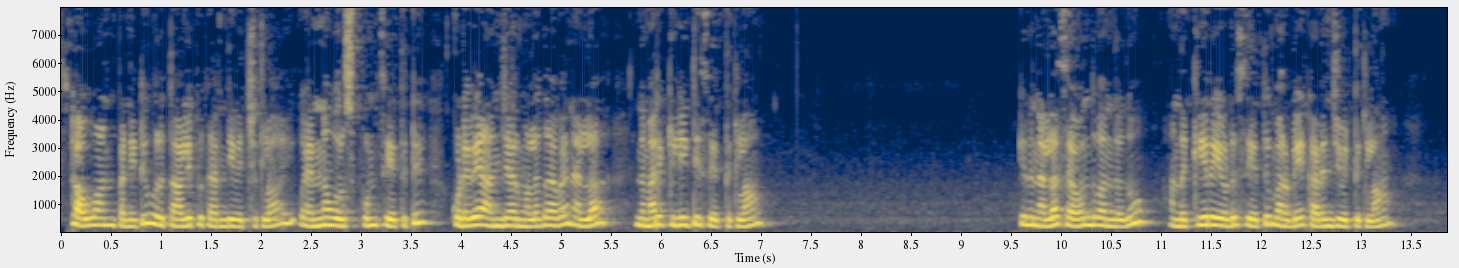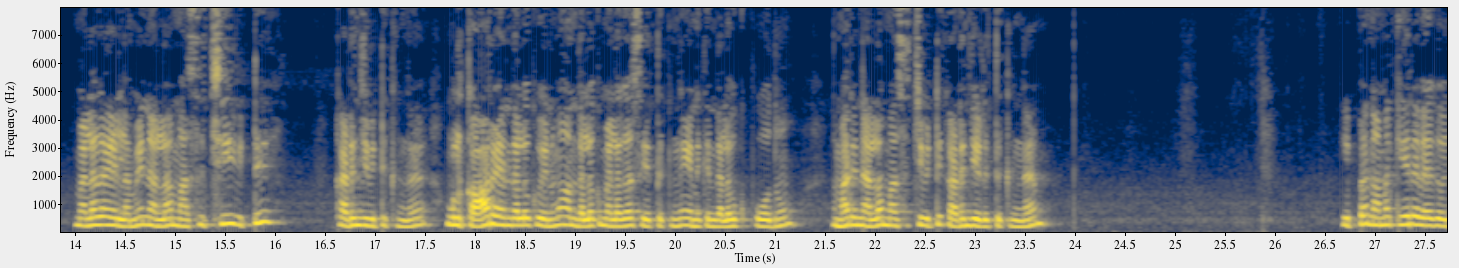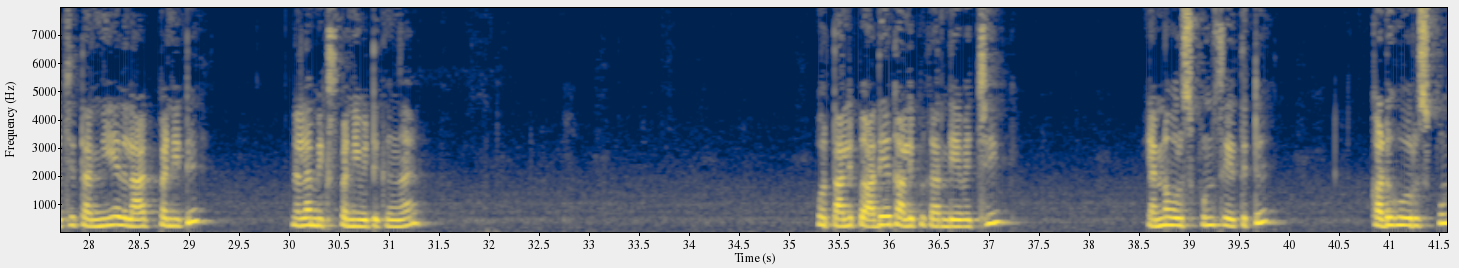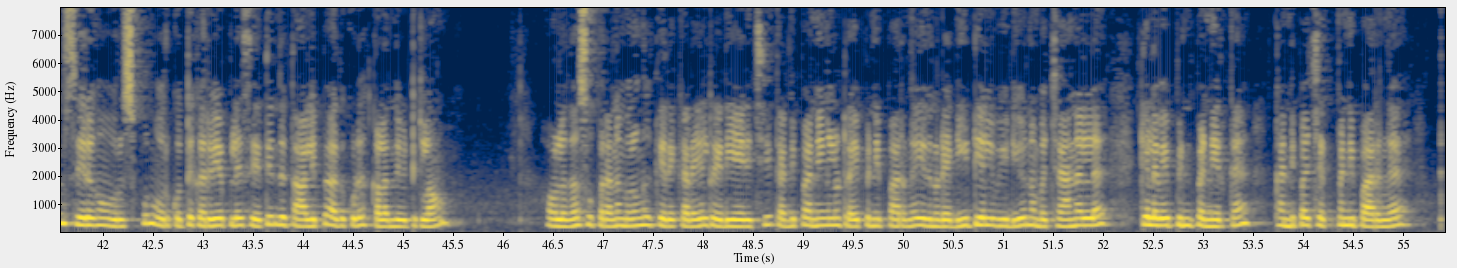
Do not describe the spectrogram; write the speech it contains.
ஸ்டவ் ஆன் பண்ணிவிட்டு ஒரு தாளிப்பு கரண்டி வச்சுக்கலாம். எண்ணெய் ஒரு ஸ்பூன் சேர்த்துட்டு கூடவே அஞ்சாறு மிளகாவை நல்லா இந்த மாதிரி கிள்ளிட்டு சேர்த்துக்கலாம். இது நல்லா செவந்து வந்ததும் அந்த கீரையோடு சேர்த்து மறுபடியும் கடைஞ்சி விட்டுக்கலாம். மிளகாய் எல்லாமே நல்லா மசிச்சு விட்டு கடைஞ்சி விட்டுக்குங்க. உங்களுக்கு காரம் எந்த அளவுக்கு வேணுமோ அந்த அளவுக்கு மிளகாய் சேர்த்துக்குங்க. எனக்கு இந்த அளவுக்கு போதும். இந்த மாதிரி நல்லா மசிச்சு விட்டு கடைஞ்சி எடுத்துக்குங்க. இப்போ நம்ம கீரை வேக வச்சு தண்ணியை இதில் ஆட் பண்ணிவிட்டு நல்லா மிக்ஸ் பண்ணி விட்டுக்குங்க. ஒரு தாளிப்பு அதே தாளிப்பு கரண்டியை வச்சு எண்ணெய் ஒரு ஸ்பூன் சேர்த்துட்டு கடுகு ஒரு ஸ்பூன் சீரகம் ஒரு ஸ்பூன் ஒரு கொத்து கருவேப்பிலையை சேர்த்து இந்த தாளிப்பை அது கூட கலந்து விட்டுக்கலாம். அவ்வளோதான் சூப்பரான முருங்கைக்கீரை கடையில் ரெடி ஆயிடுச்சு. கண்டிப்பாக நீங்களும் ட்ரை பண்ணி பாருங்கள் இதனுடைய டீட்டெயில் வீடியோ நம்ம சேனலில் கீழவே பின் பண்ணியிருக்கேன். கண்டிப்பாக செக் பண்ணி பாருங்கள்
